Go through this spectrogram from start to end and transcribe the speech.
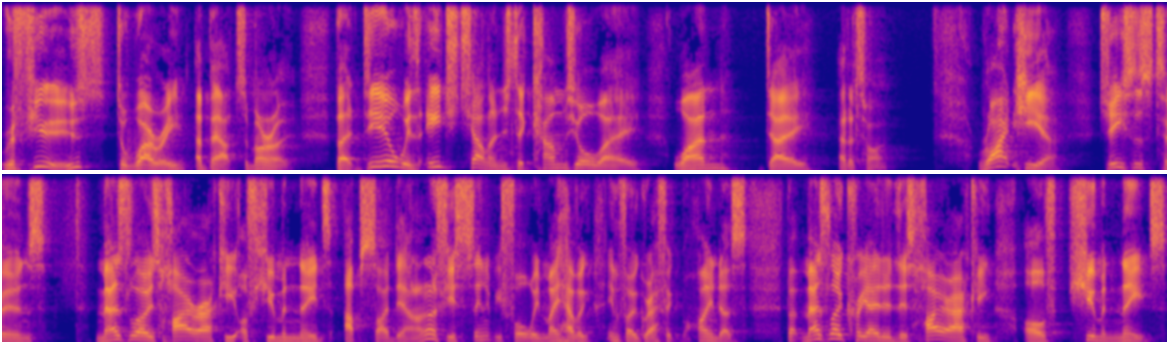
Refuse to worry about tomorrow, but deal with each challenge that comes your way one day at a time. Right here, Jesus turns Maslow's hierarchy of human needs upside down. I don't know if you've seen it before. We may have an infographic behind us, but Maslow created this hierarchy of human needs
